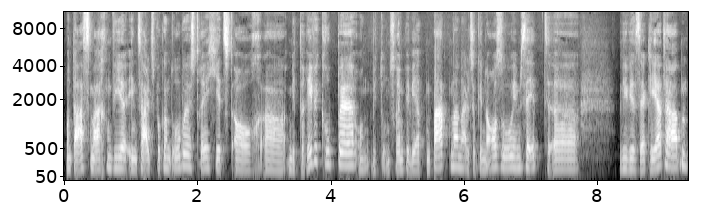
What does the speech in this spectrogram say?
Und das machen wir in Salzburg und Oberösterreich jetzt auch mit der Rewe-Gruppe und mit unseren bewährten Partnern, also genauso im Set wie wir es erklärt haben.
